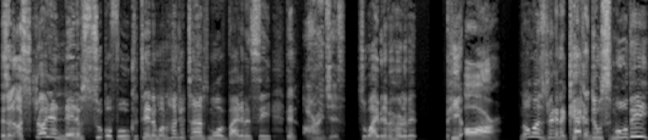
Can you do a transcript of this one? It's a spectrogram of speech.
is an Australian native superfood containing 100 times more vitamin C than oranges. So why have you never heard of it? PR. No one's drinking a Kakadu smoothie?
